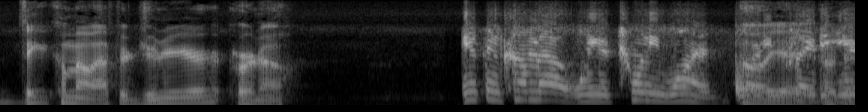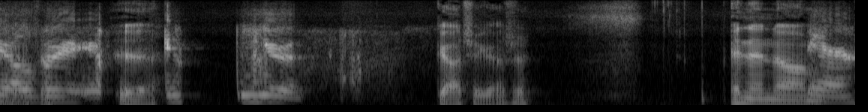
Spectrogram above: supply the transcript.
they could come out after junior year or no? You can come out when you're 21 or Oh, you yeah, played a okay, year gotcha. over Yeah. in, in Europe. Gotcha, gotcha. And then um, Yeah.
